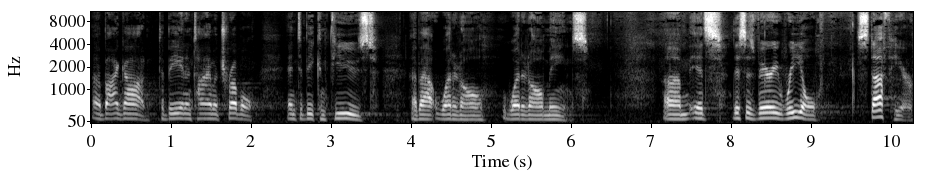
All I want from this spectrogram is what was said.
uh, by God, to be in a time of trouble, and to be confused about what it all, what it all means. Um, it's, this is very real stuff here.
